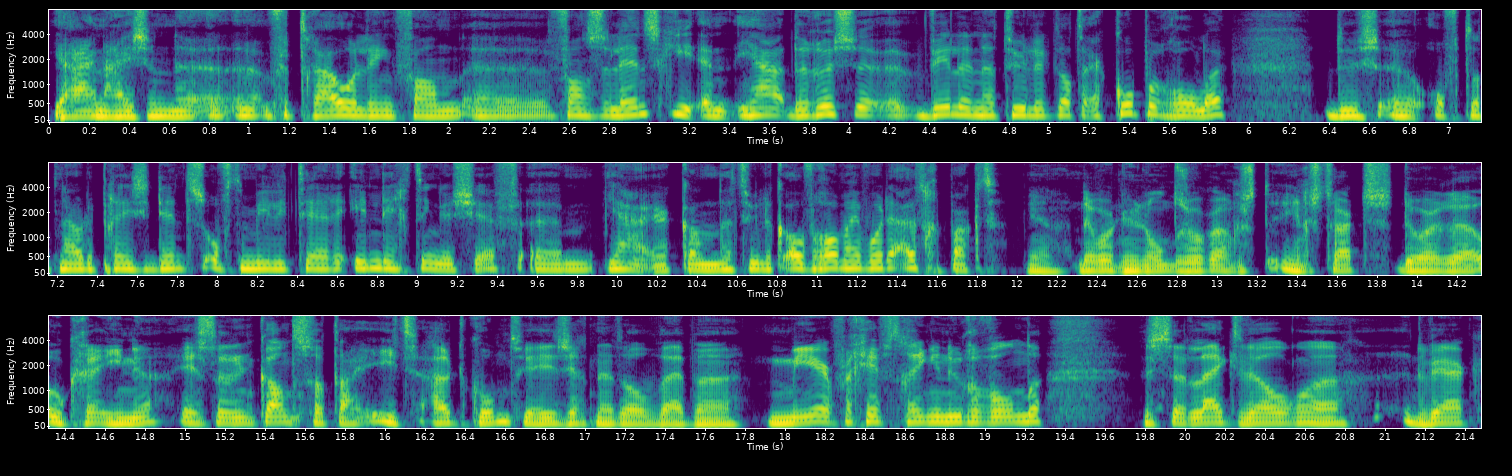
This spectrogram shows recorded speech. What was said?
Ja, en hij is een, een vertrouweling van, uh, van Zelensky. En ja, de Russen willen natuurlijk dat er koppen rollen. Dus of dat nou de president is of de militaire inlichtingenchef. Um, ja, er kan natuurlijk overal mee worden uitgepakt. Ja, er wordt nu een onderzoek ingestart door Oekraïne. Is er een kans dat daar iets uitkomt? Je zegt net al, we hebben meer vergiftigingen nu gevonden. Dus er lijkt wel uh, het werk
